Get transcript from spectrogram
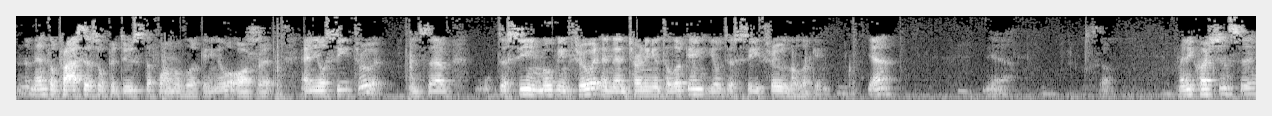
And the mental process will produce the form of looking. It will offer it, and you'll see through it instead of just seeing moving through it and then turning into looking. You'll just see through the looking. Yeah. Yeah. So, any questions today?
